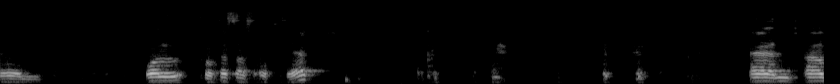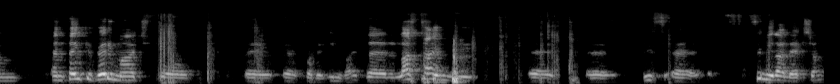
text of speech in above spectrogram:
um, all professors of that. And, um, and thank you very much for, uh, uh, for the invite. The last time we, uh, uh this similar lecture,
